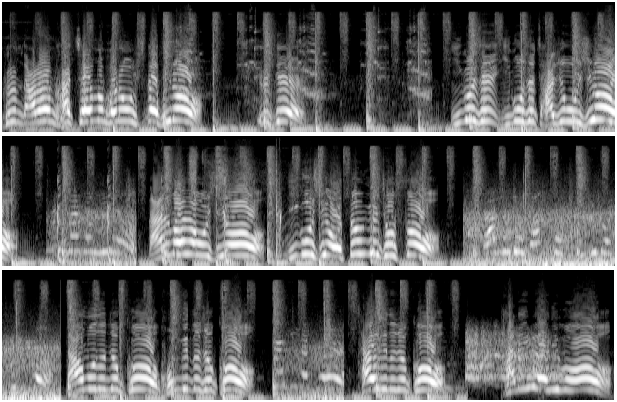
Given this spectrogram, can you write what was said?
그럼 나랑 같이 한번 걸어봅시다 뒤로 이렇게. 이곳에 이곳에 자주 오시오? 날마다 오시오? 이곳이 어떤 게 좋소? 나무도 많고 고기도 좋고 나무도 좋고 공기도 좋고 살기도 좋고 다름이 아니고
